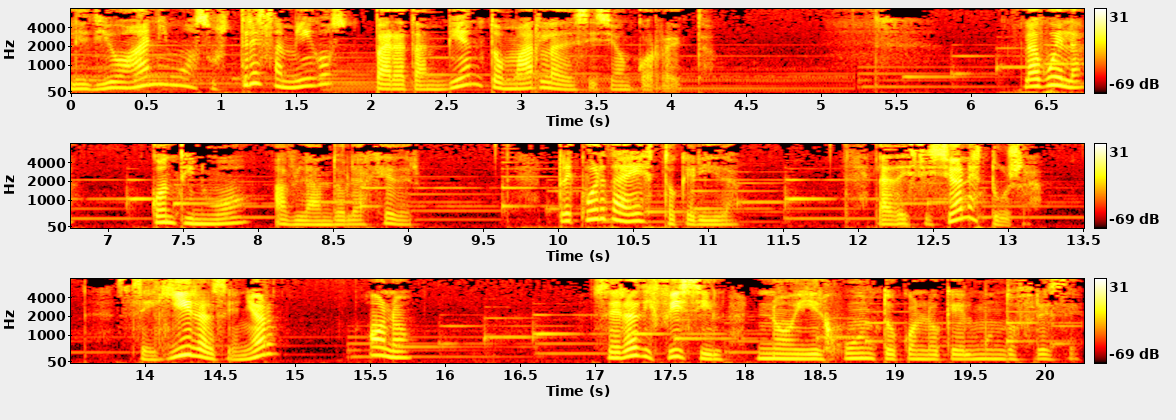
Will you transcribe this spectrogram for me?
le dio ánimo a sus tres amigos para también tomar la decisión correcta. La abuela continuó hablándole a Heather. Recuerda esto, querida. La decisión es tuya. ¿Seguir al Señor o no? Será difícil no ir junto con lo que el mundo ofrece,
